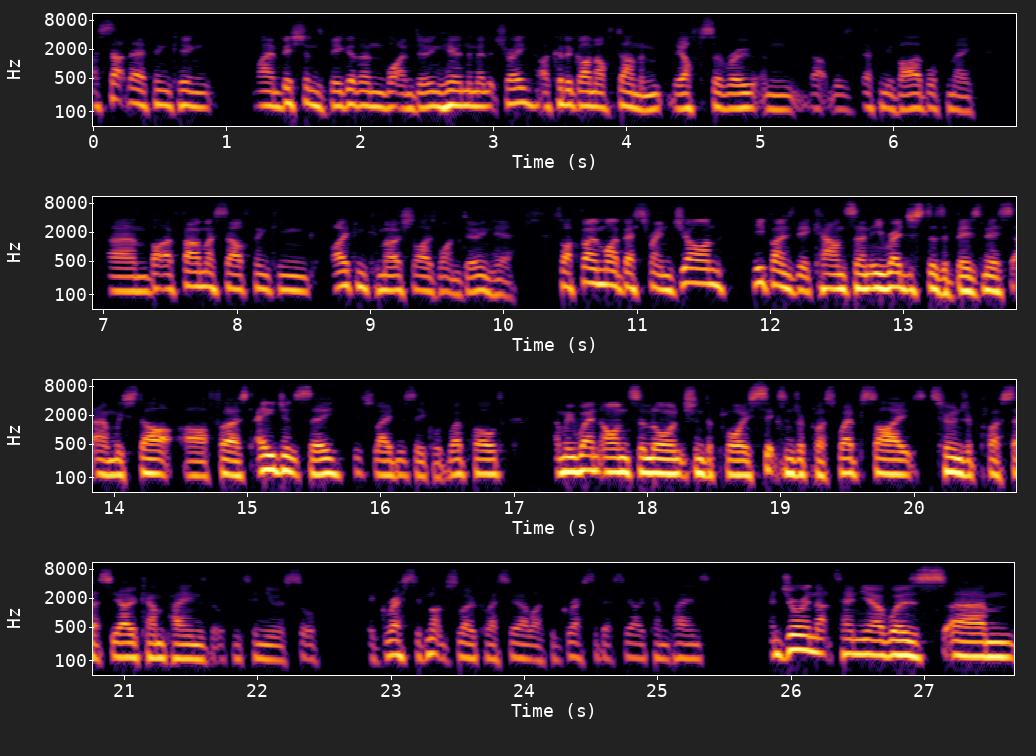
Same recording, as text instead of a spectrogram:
I sat there thinking, my ambition's bigger than what I'm doing here in the military. I could have gone off down the, the officer route, and that was definitely viable for me. Um, but I found myself thinking I can commercialize what I'm doing here. So I phoned my best friend John. He phones the accountant. He registers a business, and we start our first agency, digital agency called Webfold. And we went on to launch and deploy 600 plus websites, 200 plus SEO campaigns that were continuous, sort of aggressive, not just local SEO, like aggressive SEO campaigns. And during that tenure, was um,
